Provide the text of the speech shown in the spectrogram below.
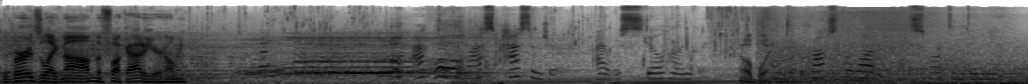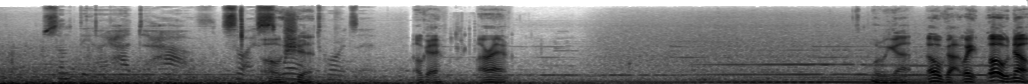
The birds are like, nah, I'm the fuck out of here, homie. After the last passenger, I was still hungry. Oh boy. To cross the water, I smelled something new. Something I had to have. So I swam Oh, shit. towards it. Okay. All right. What do we got? Oh god, wait. Oh no.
